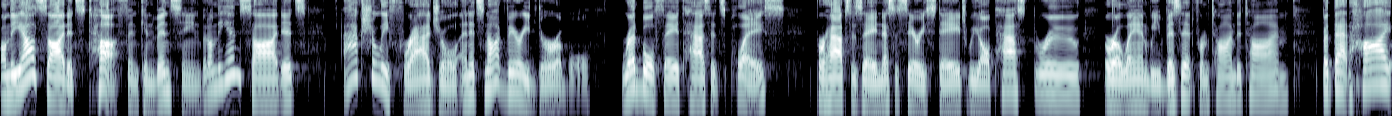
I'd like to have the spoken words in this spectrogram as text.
on the outside it's tough and convincing, but on the inside it's actually fragile and it's not very durable. Red Bull faith has its place, perhaps as a necessary stage we all pass through or a land we visit from time to time. But that high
